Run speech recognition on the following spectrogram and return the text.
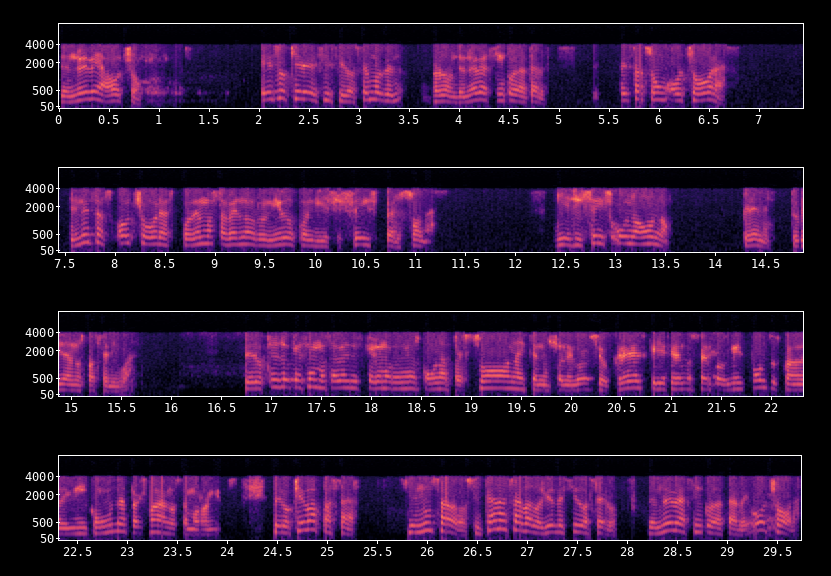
de 9 a 8. Eso quiere decir, si lo hacemos, de, perdón, de 9 a 5 de la tarde, estas son ocho horas. En esas ocho horas podemos habernos reunido con 16 personas. 16 uno a uno. Créeme, tu vida nos va a ser igual. Pero ¿qué es lo que hacemos? A veces queremos reunirnos con una persona y que nuestro negocio crezca y ya queremos hacer dos mil puntos cuando ni con una persona nos hemos reunido. Pero ¿qué va a pasar? Si en un sábado, si cada sábado yo decido hacerlo de 9 a 5 de la tarde, ocho horas,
